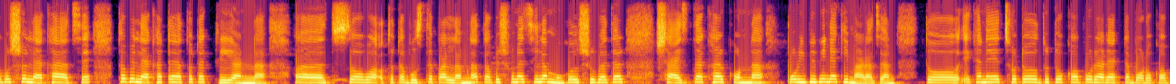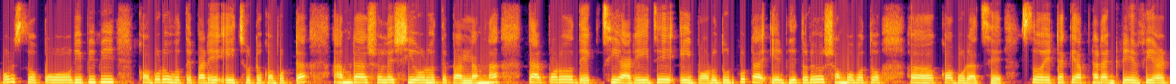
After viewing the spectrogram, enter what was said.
অবশ্য লেখা আছে, তবে লেখাটা এতটা ক্লিয়ার না। সো অতটা বুঝতে পারলাম না। তবে শুনেছিলাম মুঘল সুবেদার শায়েস্তা খাঁর কন্যা পরিবিবি নাকি মারা যান। তো এখানে ছোট দুটো কবর আর একটা বড় কবর। সো পরিবিবি কবরও হতে পারে এই ছোট কবরটা। আমরা আসলে শিওর হতে পারলাম না। তারপরও দেখছি, আর এই যে এই বড় দুর্গটা, এর ভেতরেও সম্ভবত কবর আছে। সো এটাকে আপনারা গ্রেভিয়ার্ড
